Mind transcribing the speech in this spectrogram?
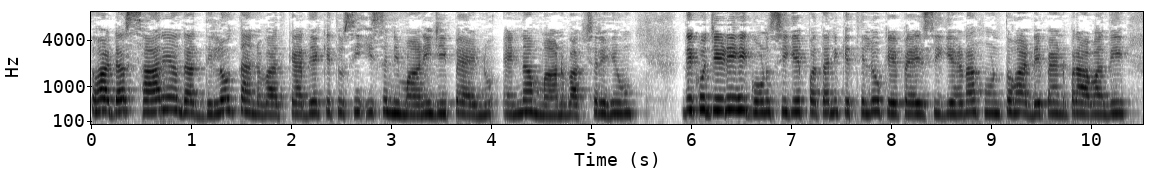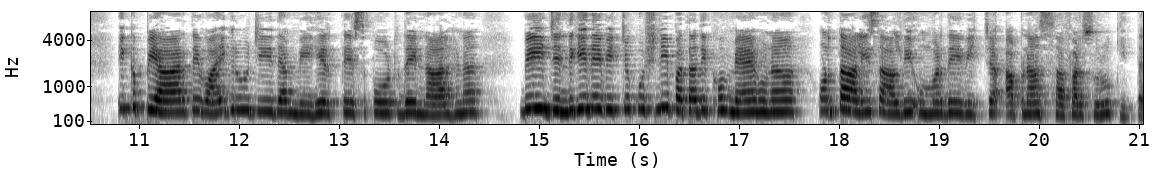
ਤੁਹਾਡਾ ਸਾਰਿਆਂ ਦਾ ਦਿਲੋਂ ਧੰਨਵਾਦ ਕਰਦੇ ਹਾਂ ਕਿ ਤੁਸੀਂ ਇਸ ਨਿਮਾਣੀ ਜੀ ਭੈਣ ਨੂੰ ਇੰਨਾ ਮਾਣ ਬਖਸ਼ ਰਹੇ ਹੋ। ਦੇਖੋ, ਜਿਹੜੇ ਇਹ ਗੁਣ ਸੀਗੇ, ਪਤਾ ਨਹੀਂ ਕਿੱਥੇ ਲੁਕੇ ਪਏ ਸੀਗੇ, ਹਨਾ? ਹੁਣ ਤੁਹਾਡੇ ਭੈਣ ਭਰਾਵਾਂ ਦੀ ਇੱਕ ਪਿਆਰ ਤੇ ਵਾਹਿਗੁਰੂ ਜੀ ਦਾ ਮਿਹਰ ਤੇ ਸਪੋਰਟ ਦੇ ਨਾਲ, ਹਨਾ? ਵੀ ਜ਼ਿੰਦਗੀ ਦੇ ਵਿੱਚ ਕੁਝ ਨਹੀਂ ਪਤਾ, ਦੇਖੋ, ਮੈਂ ਹੁਣ 39 ਸਾਲ ਦੀ ਉਮਰ ਦੇ ਵਿੱਚ ਆਪਣਾ ਸਫ਼ਰ ਸ਼ੁਰੂ ਕੀਤਾ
